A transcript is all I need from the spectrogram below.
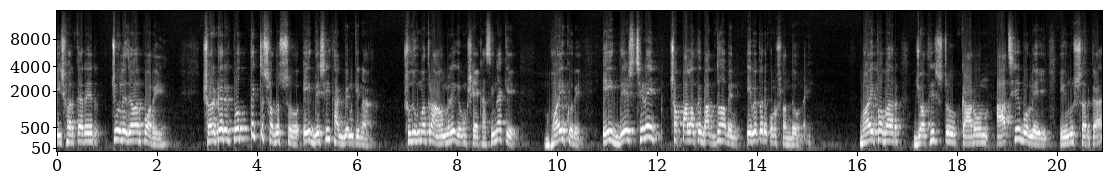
এই সরকারের চলে যাওয়ার পরে সরকারের প্রত্যেকটা সদস্য এই দেশেই থাকবেন কিনা, শুধুমাত্র আওয়ামী লীগ এবং শেখ হাসিনাকে ভয় করে এই দেশ ছেড়েই সব পালাতে বাধ্য হবেন, এ ব্যাপারে কোনো সন্দেহ নাই। ভয় পাবার যথেষ্ট কারণ আছে বলেই ইউনুস সরকার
